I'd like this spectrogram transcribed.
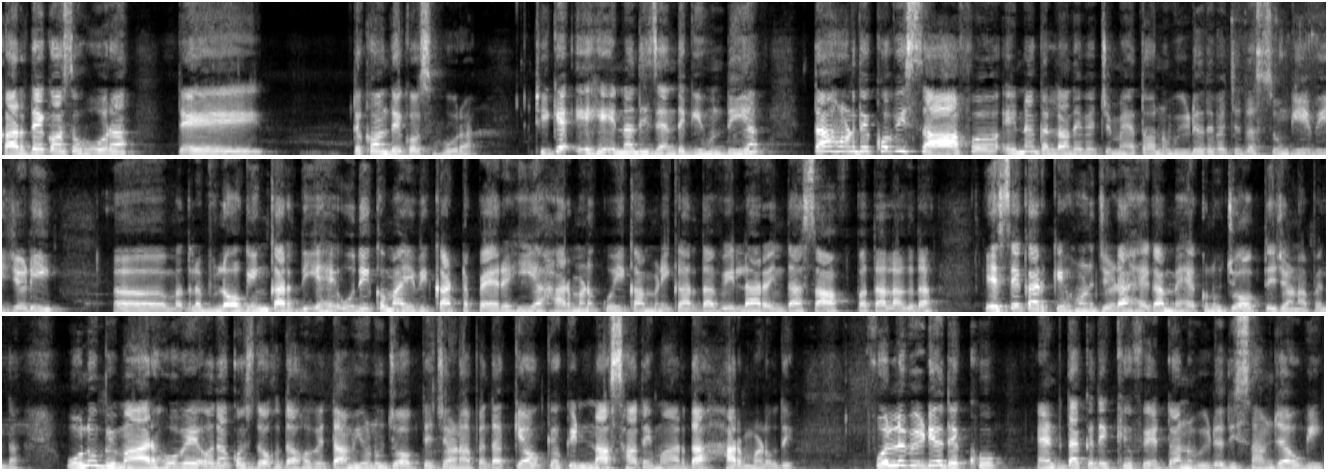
ਕਰਦੇ ਕੁਛ ਹੋਰ ਆ ਤੇ ਦਿਖਾਉਂਦੇ ਕੁਛ ਹੋਰ ਆ। ਠੀਕ ਹੈ, ਇਹ ਇਹਨਾਂ ਦੀ ਜ਼ਿੰਦਗੀ ਹੁੰਦੀ ਆ। ਤਾਂ ਹੁਣ ਦੇਖੋ ਵੀ ਸਾਫ਼ ਇਹਨਾਂ ਗੱਲਾਂ ਦੇ ਵਿੱਚ ਮੈਂ ਤੁਹਾਨੂੰ ਵੀਡੀਓ ਦੇ ਵਿੱਚ ਦੱਸੂਗੀ ਵੀ ਜਿਹੜੀ ਮਤਲਬ ਵਲੌਗਿੰਗ ਕਰਦੀ ਹੈ ਇਹ, ਉਹਦੀ ਕਮਾਈ ਵੀ ਘੱਟ ਪੈ ਰਹੀ ਆ। ਹਰਮਨ ਕੋਈ ਕੰਮ ਨਹੀਂ ਕਰਦਾ, ਵਿਹਲਾ ਰਹਿੰਦਾ, ਸਾਫ਼ ਪਤਾ ਲੱਗਦਾ। ਇਸੇ ਕਰਕੇ ਹੁਣ ਜਿਹੜਾ ਹੈਗਾ ਮਹਿਕ ਨੂੰ ਜੌਬ ਤੇ ਜਾਣਾ ਪੈਂਦਾ। ਉਹਨੂੰ ਬਿਮਾਰ ਹੋਵੇ, ਉਹਦਾ ਕੁਝ ਦੁਖਦਾ ਹੋਵੇ, ਤਾਂ ਵੀ ਉਹਨੂੰ ਜੌਬ ਤੇ ਜਾਣਾ ਪੈਂਦਾ। ਕਿਉਂ? ਕਿਉਂਕਿ ਨਾਸਾਂ ਤੇ ਮਾਰਦਾ ਹਰਮਨ ਉਹਦੇ। ਫੁੱਲ ਵੀਡੀਓ ਦੇਖੋ ਐਂਡ ਤੱਕ ਦੇਖਿਓ, ਫਿਰ ਤੁਹਾਨੂੰ ਵੀਡੀਓ ਦੀ ਸਮਝ ਆਊਗੀ।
